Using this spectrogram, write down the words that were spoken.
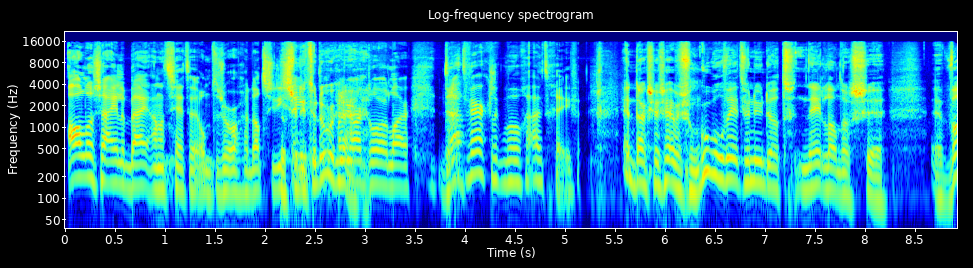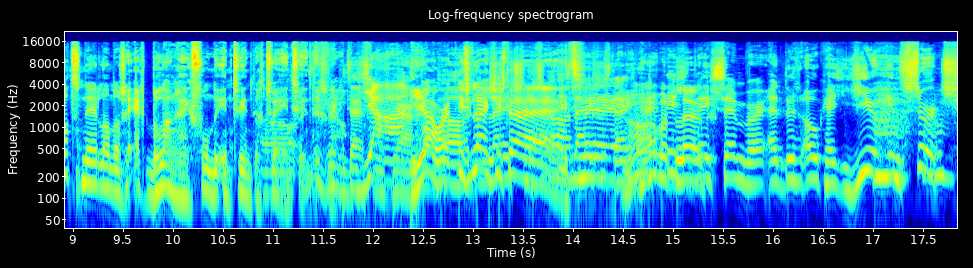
alle zeilen bij aan het zetten om te zorgen dat ze die Dat ze dit 70 erdoor miljard krijgen. dollar daadwerkelijk mogen uitgeven. En dankzij cijfers van Google weten we nu dat Nederlanders, eh, eh, wat Nederlanders echt belangrijk vonden in 2022. Nou, Ja, Ja hoor, het is lijstjestijd. Oh, Het wat is leuk. december en dus ook het Year in Search.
